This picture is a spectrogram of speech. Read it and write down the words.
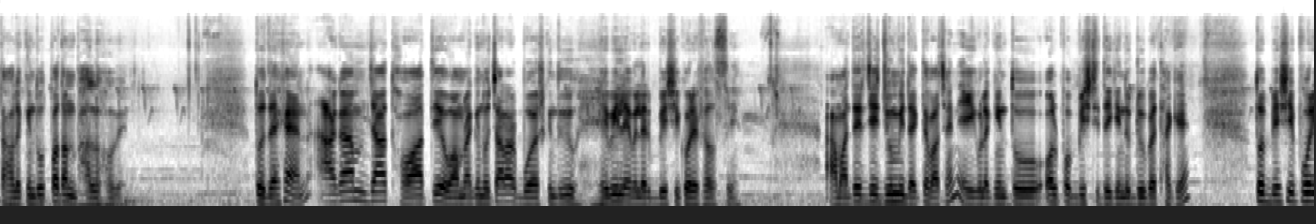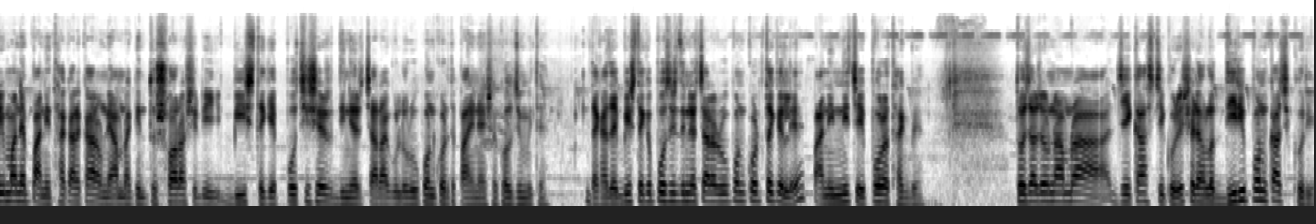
তাহলে কিন্তু উৎপাদন ভালো হবে। তো দেখেন, আগাম জাত হওয়াতেও আমরা কিন্তু চারার বয়স কিন্তু হেভি লেভেলের বেশি করে ফেলছি। আমাদের যে জমি দেখতে পাচ্ছেন, এইগুলো কিন্তু অল্প বৃষ্টিতে কিন্তু ডুবে থাকে। তো বেশি পরিমাণে পানি থাকার কারণে আমরা কিন্তু সরাসরি বিশ থেকে পঁচিশের দিনের চারাগুলো রোপণ করতে পারি না সকল জমিতে। দেখা যায় বিশ থেকে পঁচিশ দিনের চারা রোপণ করতে গেলে পানির নিচেই পড়ে থাকবে। তো যার জন্য আমরা যে কাজটি করি সেটা হলো দিরিপন কাজ করি।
